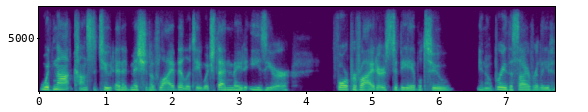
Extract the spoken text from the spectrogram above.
would not constitute an admission of liability, which then made it easier for providers to be able to you know breathe a sigh of relief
